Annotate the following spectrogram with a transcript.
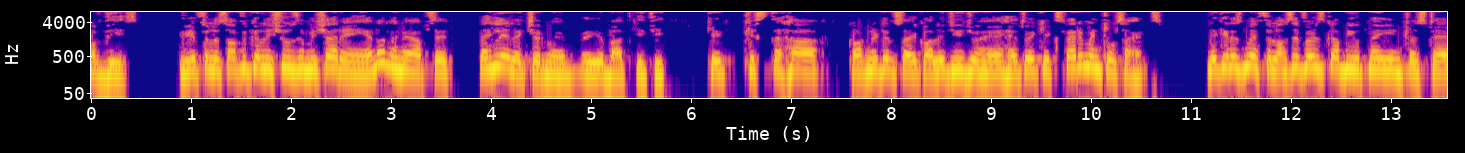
of these. یہ فلوسافیکل ایشوز ہمیشہ رہے ہیں نا، میں نے آپ سے پہلے لیکچر میں یہ بات کی تھی کہ کس طرح کوگنیٹو سائیکالوجی جو ہے ہے تو ایک ایکسپیریمنٹل سائنس لیکن اس میں فلاسفرز کا بھی اتنا ہی انٹرسٹ ہے،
